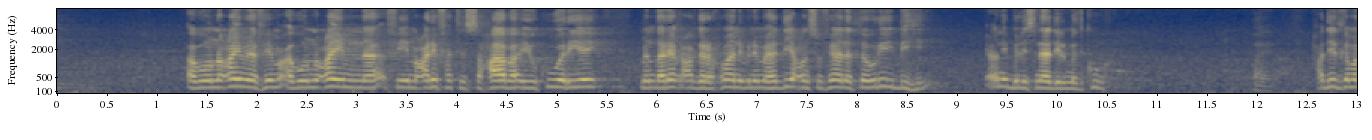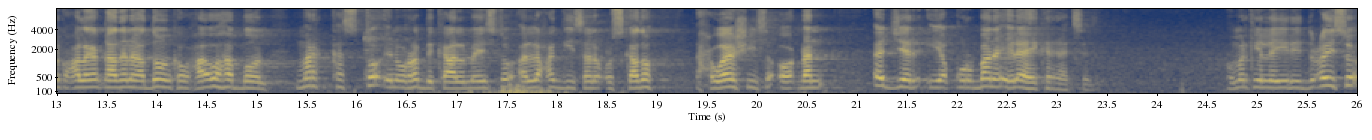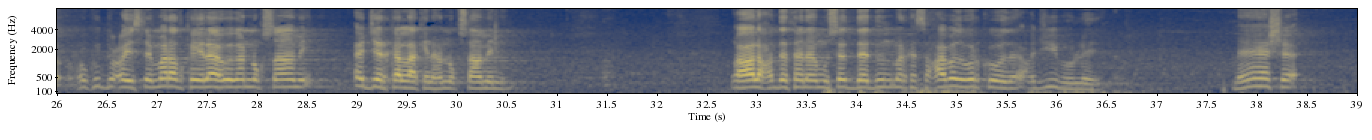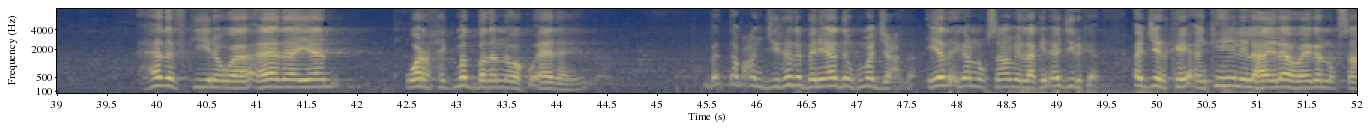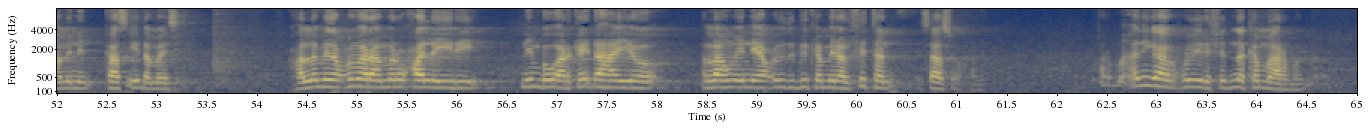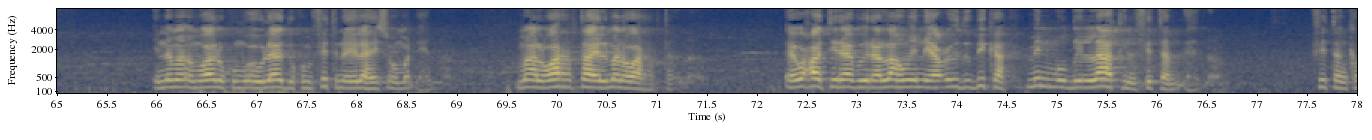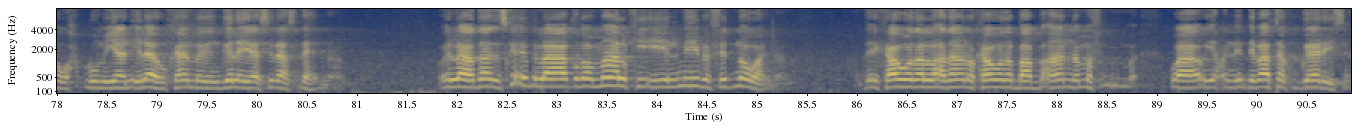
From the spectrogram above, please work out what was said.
abu nucaymna fi abu nucaymna fi macrifati الصaxaaba ayuu ku wariyey min طariiqi cabdالraxmaan bni mahdiy can sufyaan aلthawriy bihi yani bilisnaadi اlmadkuur xadiidka marka waxaa laga qaadanaya addoonka waxaa u habboon mar kasto inuu rabbi kaalmaysto alle xaggiisana cuskado axwaashiisa oo dhan ajar iyo qurbana ilaahay ka raadsado. Oo markii la yidhi ducayso wuxuu ku ducaystay maradka ilaahu iga nuqsaami ajarka laakiin ha nuqsaaminin qaala xadahanaa musadadun marka saxaabada warkooda cajiib uu leeyahay. Meesha hadafkiina waa aadayaan war xikmad badanna waa ku aadayaan dabcan jirada bani aadamku ma jecla. Iyada iga nuqsaami laakiin ajirka ajarkay aan ka heli lahaa ilaahu ha iga nuqsaaminin. Kaas ii dhammaysta. Waxaa la mida cumara mar waxaa la yidhi nin buu arkay dhahayo allahuma inii acuudu bika min alfitan saas oo kale. Marma adigaa wuxuu yidhi fitno ka maarman. Inamaa amwaalukum wa awlaadukum fitna ilaahay sooma dhihin maal waa rabtaa ilmana waa rabtaa ee waxaad tiraa buu yidhi allahuma inii acuudu bika min mudilaati lfitan dheh naam. Fitanka wax dhumiyaan ilaahu kaa magangelayaa sidaas dheh naam. Ilaa haddaad iska idlaaqdo maalkii iyo ilmihiiba fitno waay naam. Hadday kaa wada la-daan oo kaa wada baaba-aanna ma waa yacni dhibaataa ku gaaraysa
